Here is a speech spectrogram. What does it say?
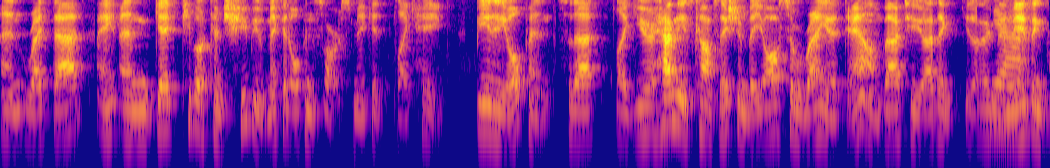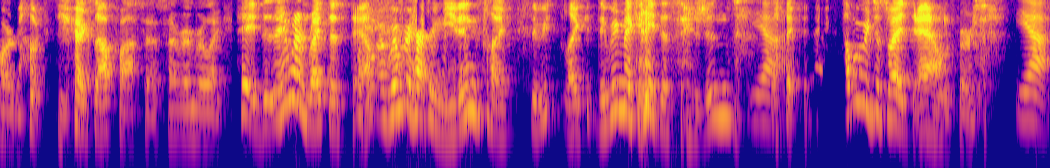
and write that and, and, get people to contribute make it open source make it like hey be in the open so that like you're having this conversation, but you're also writing it down back to you I think you know the Yeah. amazing part about the UX process. I remember like, hey, did anyone write this down? I remember having meetings like, did we like did we make any decisions? Yeah. like, how about we just write it down first? Yeah.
